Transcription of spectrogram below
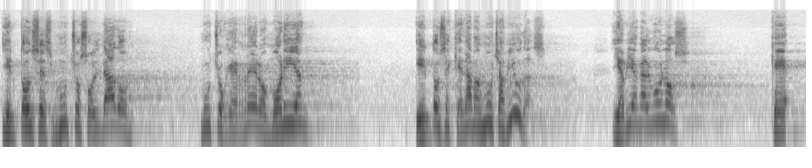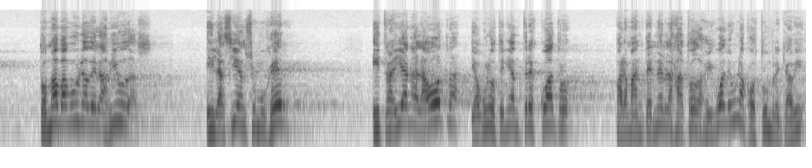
y entonces muchos soldados, muchos guerreros morían. Y entonces quedaban muchas viudas. Y habían algunos que tomaban una de las viudas y la hacían su mujer y traían a la otra y algunos tenían tres, cuatro para mantenerlas a todas. Igual es una costumbre que había.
